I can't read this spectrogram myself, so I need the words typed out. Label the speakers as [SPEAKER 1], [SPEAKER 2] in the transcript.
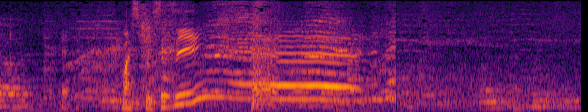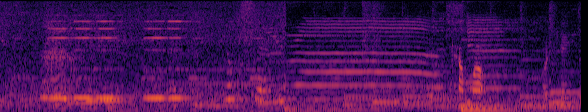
[SPEAKER 1] Yeah.
[SPEAKER 2] Must. Come up, okay.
